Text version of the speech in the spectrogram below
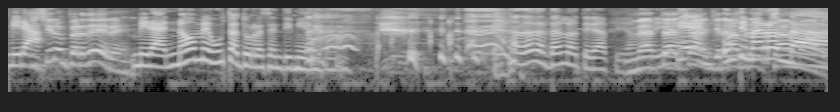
Mira. Me hicieron perder. Mira, no me gusta tu resentimiento. Andá a tratarlo a terapia. Natacha Bien, última ronda.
